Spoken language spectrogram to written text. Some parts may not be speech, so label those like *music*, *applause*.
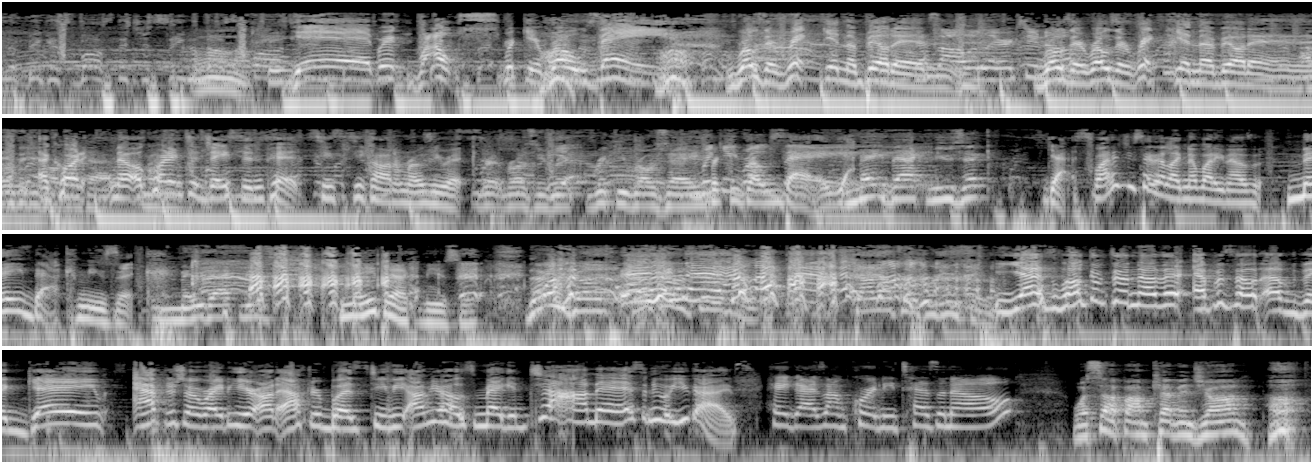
Mm. Yeah, Rick Ross, Ricky Rose, Rosa Rick in the building. That's all the lyrics you know. Rosa Rosa Rick in the building. don't think you According no, according to Jason Pitts, he he called him Rosie Rick. R- Rosie, Rick, Ricky Rose, Ricky Ricky Rose, Rose. yeah. Maybach music, Yes. Why did you say that like nobody knows? it? Maybach music. Maybach music. *laughs* Maybach music. There you go. Shout out to the producer. *laughs* Yes, welcome to another episode of the game after show right here on AfterBuzz TV. I'm your host Megan Thomas, and who are you guys? Hey guys, I'm Courtney Tezeno. What's up? I'm Kevin John. Huh?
